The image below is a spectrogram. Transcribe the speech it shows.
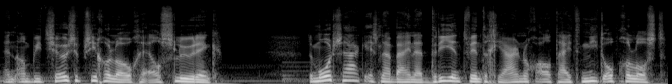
en ambitieuze psychologe Els Slurink. De moordzaak is na bijna 23 jaar nog altijd niet opgelost.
